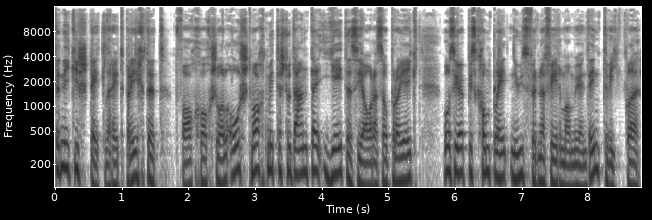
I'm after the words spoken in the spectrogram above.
Der Niki Stettler hat berichtet, die Fachhochschule Ost macht mit den Studenten jedes Jahr so ein Projekt, wo sie etwas komplett Neues für eine Firma entwickeln müssen.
